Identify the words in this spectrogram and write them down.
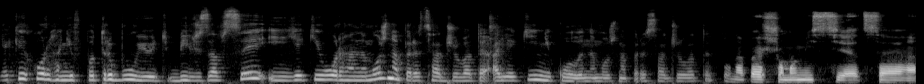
Яких органів потребують більш за все, і які органи можна пересаджувати, а які ніколи не можна пересаджувати? На першому місці це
